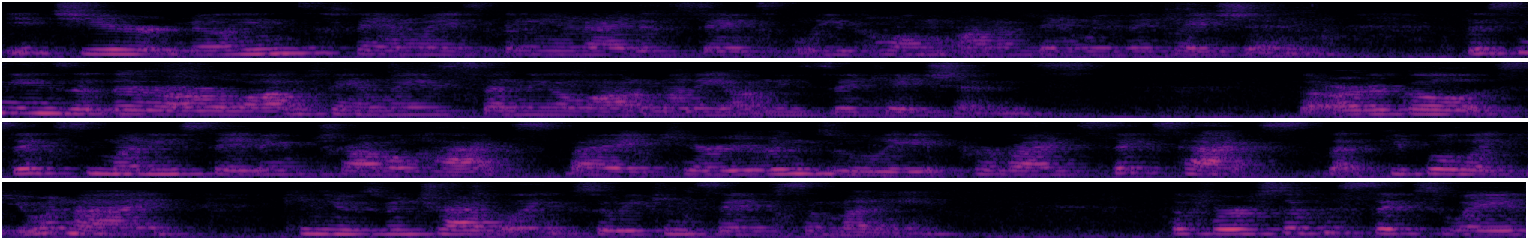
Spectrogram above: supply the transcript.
each year millions of families in the United States leave home on a family vacation. This means that there are a lot of families spending a lot of money on these vacations. The article Six Money Saving Travel Hacks by Carrie Renzulli provides six hacks that people like you and I can use when traveling so we can save some money. The first of the six ways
